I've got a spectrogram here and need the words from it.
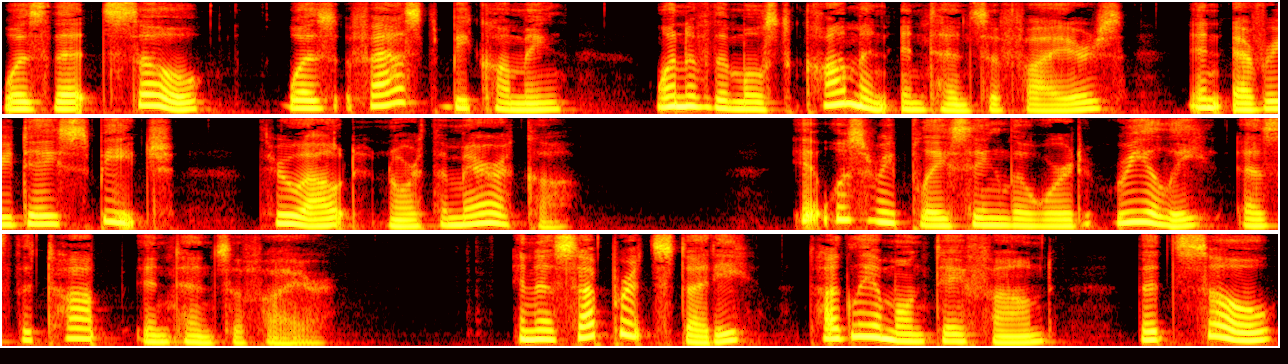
was that so was fast becoming one of the most common intensifiers in everyday speech throughout North America. It was replacing the word really as the top intensifier. In a separate study, Tagliamonte found that so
